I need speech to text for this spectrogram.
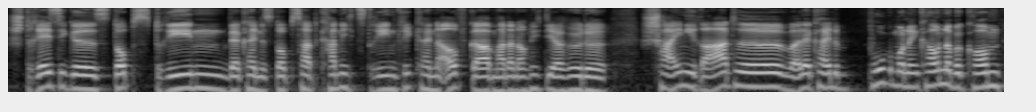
stressige Stops drehen. Wer keine Stops hat, kann nichts drehen, kriegt keine Aufgaben, hat dann auch nicht die erhöhte Shiny-Rate, weil er keine Pokémon-Encounter bekommt,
